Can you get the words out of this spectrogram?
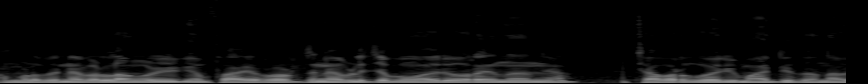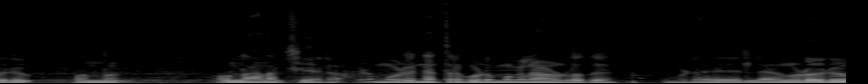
നമ്മൾ പിന്നെ വെള്ളം കൊഴിക്കും ഫയർഫോഴ്സിനെ വിളിച്ചപ്പോൾ അവർ പറയുന്നത് കഴിഞ്ഞാൽ ചവർ കോരി മാറ്റി തന്ന അവർ വന്ന് ഒന്ന് അണച്ചുതരാം ഇവിടെ മുഴുവൻ എത്ര കുടുംബങ്ങളാണുള്ളത്? ഇവിടെ എല്ലാം കൂടെ ഒരു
